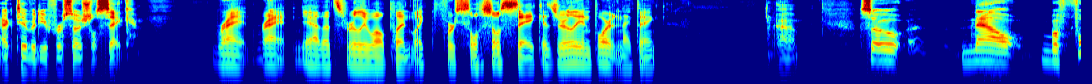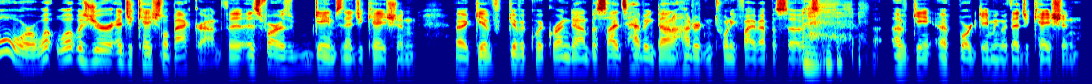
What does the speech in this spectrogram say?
activity for social sake. Right right. Yeah that's really well put. Like for social sake it's really important i think. Uh, so Now, before, what what was your educational background the, as far as games and education? Uh, give give a quick rundown. Besides having done 125 episodes of game of board gaming with education,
